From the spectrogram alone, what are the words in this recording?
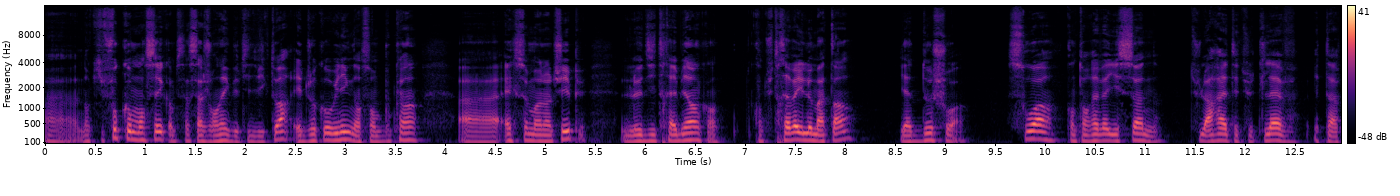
Euh, donc il faut commencer comme ça sa journée avec des petites victoires, et Joko Willing dans son bouquin euh, Ex Chip le dit très bien, quand, quand tu te réveilles le matin, il y a deux choix. Soit, quand ton réveil sonne, tu l'arrêtes et tu te lèves et tu as,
